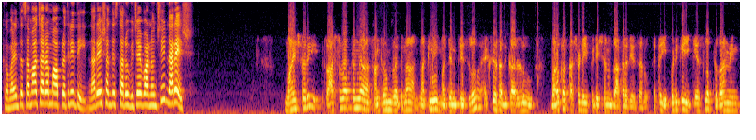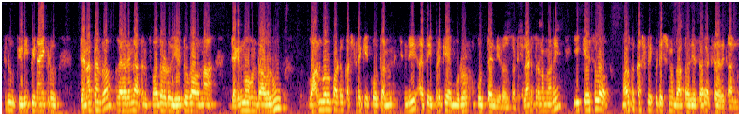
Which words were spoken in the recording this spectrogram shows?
ఇక మరింత సమాచారం మా ప్రతినిధి నరేష్ అందిస్తారు విజయవాడ నుంచి. నరేష్. మహేశ్వరి రాష్ట్ర వ్యాప్తంగా సంచలనం రేపిన నకిలీ మద్యం కేసులో ఎక్సైజ్ అధికారులు మరొక కస్టడీ పిటిషన్ దాఖలు చేశారు. అయితే ఇప్పటికే ఈ కేసులో ప్రధాన నిందితుడు టీడీపీ నాయకుడు జనార్దన్ రావు అదేవిధంగా అతని సోదరుడు ఏటుగా ఉన్న జగన్మోహన్ రావును వారం రోజుల పాటు కస్టడీకి కోర్టు అనుమతించింది. అయితే ఇప్పటికే మూడు రోజులు పూర్తయింది ఈ రోజుతో ఇలాంటి తరుణంలోనే ఈ కేసులో మరొక కస్టడీ పిటిషన్ దాఖలు చేశారు ఎక్సైజ్ అధికారులు.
